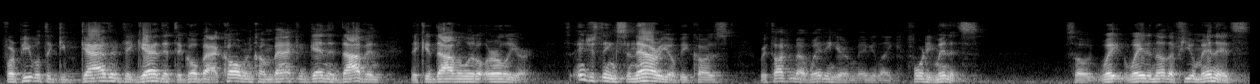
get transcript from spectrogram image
for people to gather together to go back home and come back again and daven. They can daven a little earlier. It's an interesting scenario because we're talking about waiting here maybe like 40 minutes. So wait, wait another few minutes,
